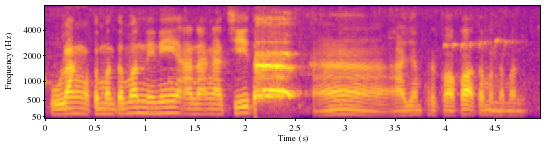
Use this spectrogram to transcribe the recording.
pulang teman-teman. Ini anak ngaji. Nah ayam berkokok teman-teman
